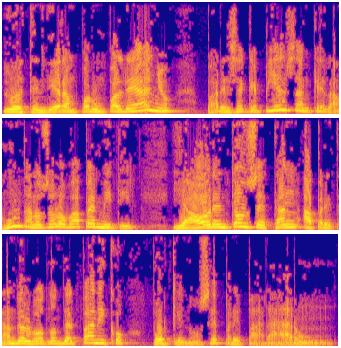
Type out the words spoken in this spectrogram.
lo extendieran por un par de años, parece que piensan que la Junta no se lo va a permitir. Y ahora entonces están apretando el botón del pánico porque no se prepararon.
